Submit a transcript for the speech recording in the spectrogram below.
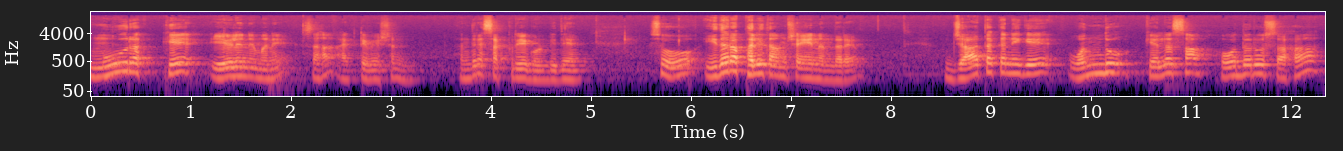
ಮೂರಕ್ಕೆ ಏಳನೇ ಮನೆ ಸಹ ಆಕ್ಟಿವೇಶನ್ ಅಂದರೆ ಸಕ್ರಿಯಗೊಂಡಿದೆ. ಸೊ ಇದರ ಫಲಿತಾಂಶ ಏನೆಂದರೆ, ಜಾತಕನಿಗೆ ಒಂದು ಕೆಲಸ ಹೋದರೂ ಸಹ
